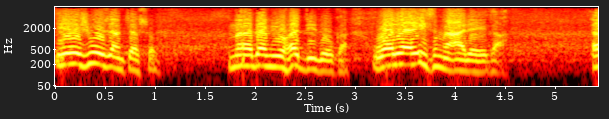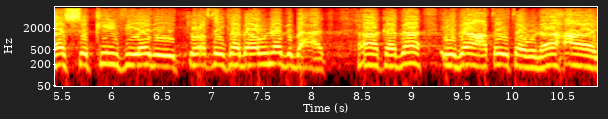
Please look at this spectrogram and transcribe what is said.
يجوز أن تسب ما دام يهددك ولا إثم عليك. السكين في يدي تعطي كذا ونذبحك هكذا إذا أعطيته لا حرج.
